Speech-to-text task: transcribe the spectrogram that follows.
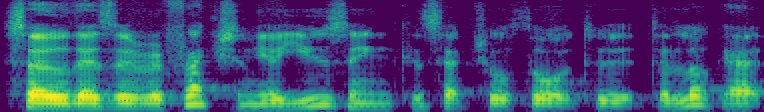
So there's a reflection. You're using conceptual thought to to look at.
